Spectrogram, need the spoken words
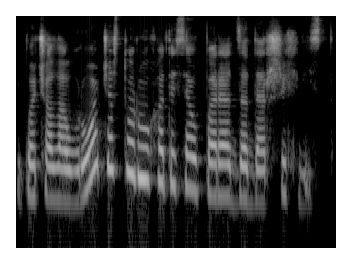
і почала урочисто рухатися вперед, задерши хвіст.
